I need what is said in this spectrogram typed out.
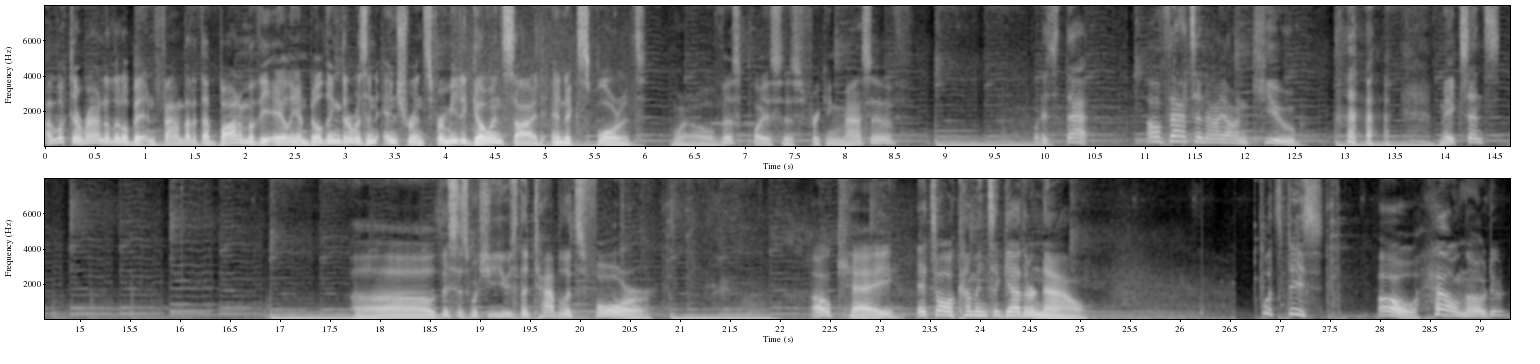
I looked around a little bit and found that at the bottom of the alien building there was an entrance for me to go inside and explore it. Well, this place is freaking massive. What is that? Oh, that's an ion cube. Makes sense. Oh, this is what you use the tablets for. Okay, it's all coming together now. What's this? Oh, hell no, dude.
